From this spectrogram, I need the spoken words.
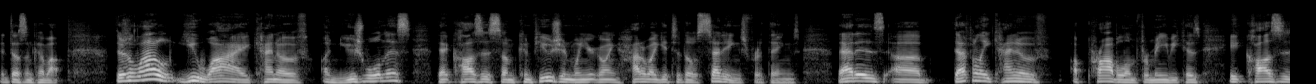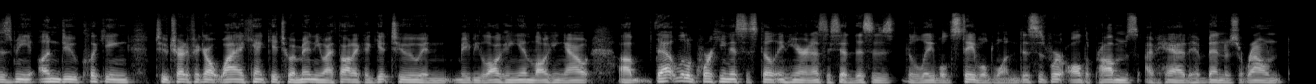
It doesn't come up. There's a lot of UI kind of unusualness that causes some confusion when you're going, how do I get to those settings for things? That is uh, definitely kind of a problem for me because it causes me undue clicking to try to figure out why I can't get to a menu I thought I could get to and maybe logging in, logging out. Uh, that little quirkiness is still in here. And as I said, this is the labeled stabled one. This is where all the problems I've had have been is around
